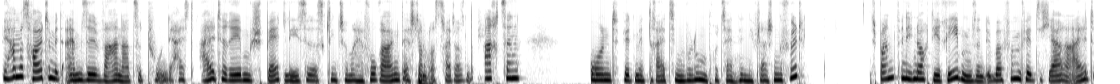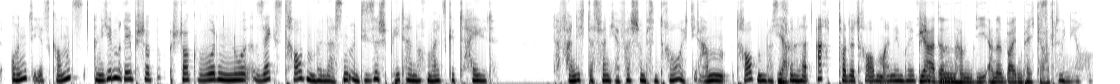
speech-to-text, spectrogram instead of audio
Wir haben es heute mit einem Silvaner zu tun. Der heißt Alte Reben Spätlese. Das klingt schon mal hervorragend. Er stammt genau. aus 2018 und wird mit 13 Volumenprozenten in die Flaschen gefüllt. Spannend finde ich noch, die Reben sind über 45 Jahre alt und jetzt kommt's, an jedem Rebstock wurden nur sechs Trauben belassen und diese später nochmals geteilt. Da fand ich, das fand ich ja fast schon ein bisschen traurig. Die armen Trauben, was ja. ist, wenn da acht tolle Trauben an dem Rebstock Ja, dann haben die anderen beiden Pech gehabt. Diskriminierung.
